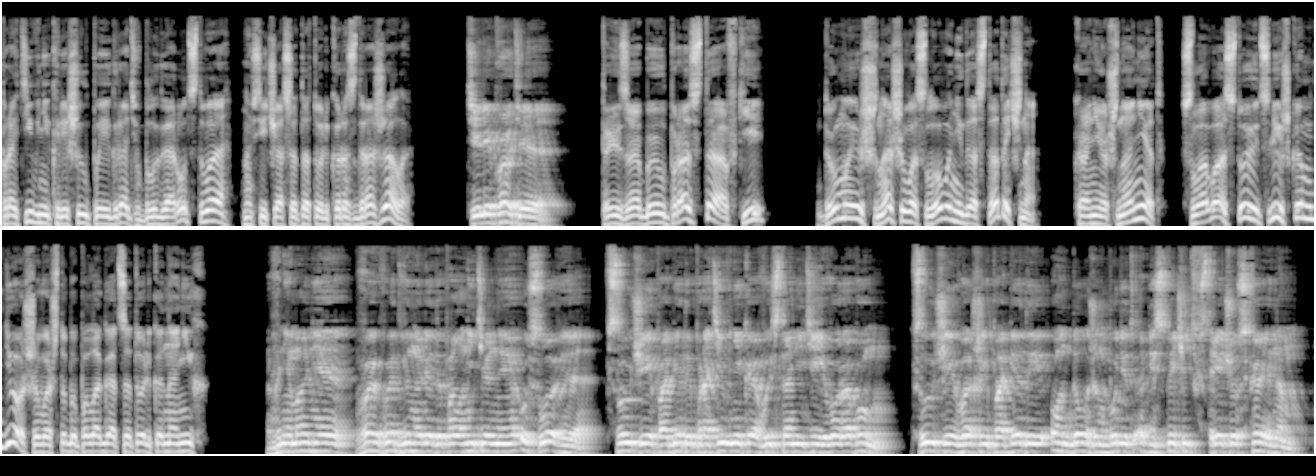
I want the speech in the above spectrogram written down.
Противник решил поиграть в благородство, но сейчас это только раздражало. «Телепатия!» «Ты забыл про ставки?» «Думаешь, нашего слова недостаточно?» «Конечно нет. Слова стоят слишком дешево, чтобы полагаться только на них». «Внимание! Вы выдвинули дополнительные условия. В случае победы противника вы станете его рабом. В случае вашей победы он должен будет обеспечить встречу с Каином».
